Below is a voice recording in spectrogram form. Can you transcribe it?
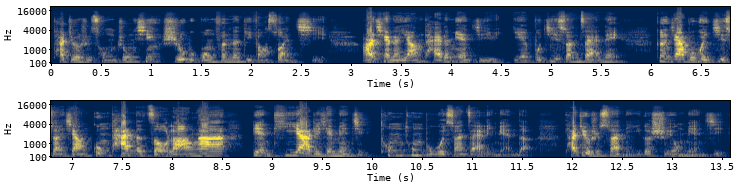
它就是从中心十五公分的地方算起，而且呢阳台的面积也不计算在内，更加不会计算像公摊的走廊啊、电梯啊这些面积，通通不会算在里面的，它就是算你一个使用面积。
